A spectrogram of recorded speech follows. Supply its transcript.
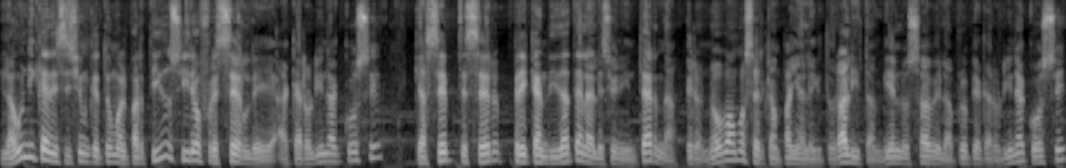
La única decisión que toma el partido es ir a ofrecerle a Carolina Cose que acepte ser precandidata en la elección interna, pero no vamos a hacer campaña electoral y también lo sabe la propia Carolina Cose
